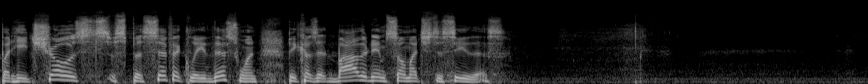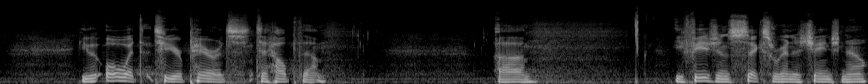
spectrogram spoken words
but he chose specifically this one because it bothered him so much to see this. You owe it to your parents to help them. Um, Ephesians 6, we're going to change now.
